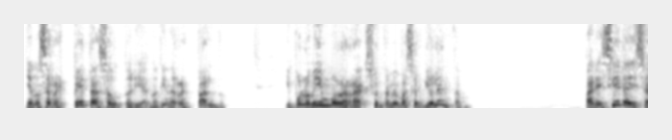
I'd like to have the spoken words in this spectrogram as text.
ya no se respeta esa autoridad, no tiene respaldo. Y por lo mismo la reacción también va a ser violenta. Pareciera, dice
